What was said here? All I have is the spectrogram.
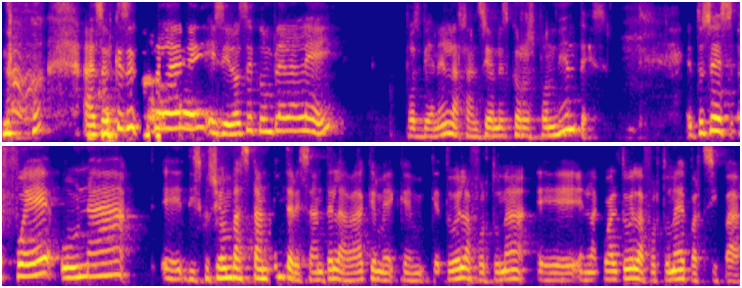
¿no? Hacer que se cumpla la ley y si no se cumple la ley, pues vienen las sanciones correspondientes. Entonces, fue una eh, discusión bastante interesante, la verdad, que, me, que, tuve la fortuna, eh, en la cual tuve la fortuna de participar,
